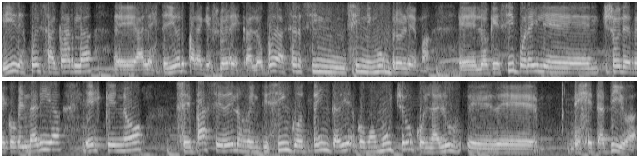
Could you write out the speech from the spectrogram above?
y después sacarla eh, al exterior para que florezca. Lo puede hacer sin, sin ningún problema. Eh, lo que sí por ahí le, yo le recomendaría es que no se pase de los 25 o 30 días como mucho con la luz eh, de vegetativa,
